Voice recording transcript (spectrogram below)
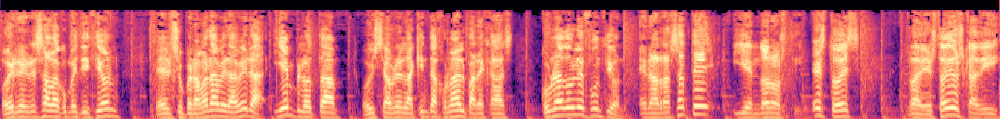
hoy regresa a la competición el Superamara Vera Vera y en pelota, hoy se abre la quinta jornada de parejas con una doble función en Arrasate y en Donosti. Esto es Radio Estadio Euskadi.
